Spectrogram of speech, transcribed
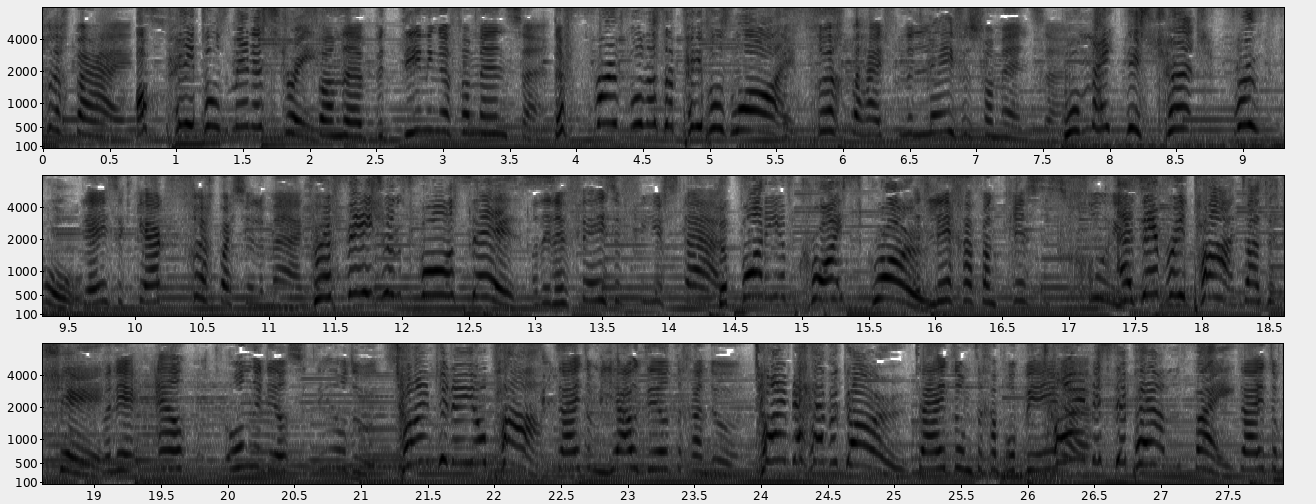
vruchtbaarheid of people's ministry, van de bedieningen van mensen. the fruitfulness of people's lives Vruchtbaarheid van de levens van mensen. will make this church fruitful. Deze kerk vruchtbaar zullen maken. For Ephesians 4 Want says, in Efeze 4 staat. the body of Christ Het grows lichaam van Christus groeit. as every part does its share. Wanneer elk onderdeel zijn deel doet. Time to do your part. Tijd om jouw deel te gaan doen. Time to have a go. Tijd om te gaan Time to proberen. step out in faith. Tijd om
